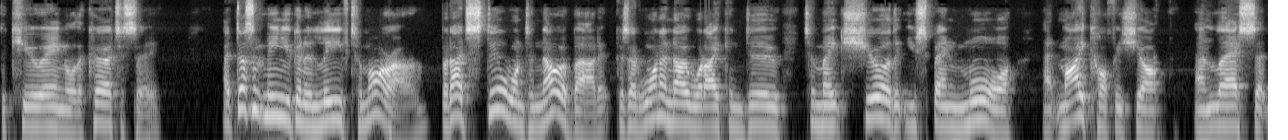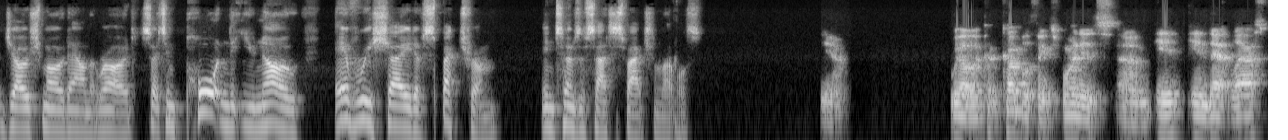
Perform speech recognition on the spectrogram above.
the queuing or the courtesy. That doesn't mean you're going to leave tomorrow, but I'd still want to know about it because I'd want to know what I can do to make sure that you spend more at my coffee shop and less at Joe Schmo down the road. So it's important that you know every shade of spectrum in terms of satisfaction levels. Yeah. Well, a couple of things. One is um, in in that last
